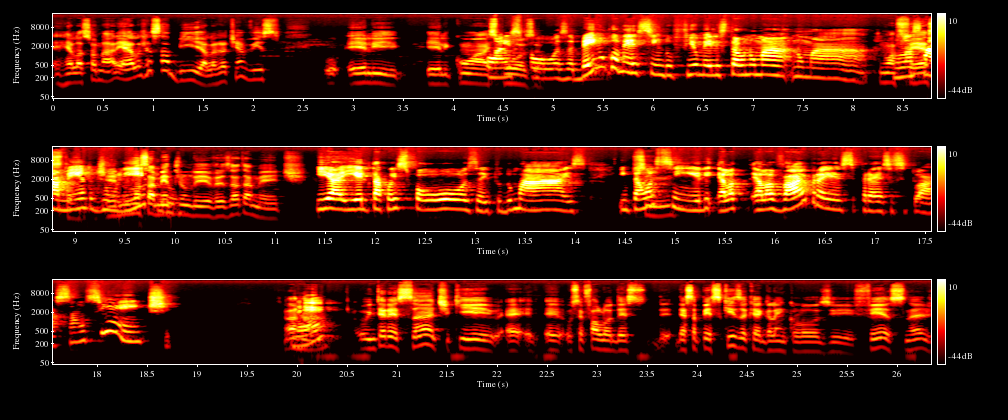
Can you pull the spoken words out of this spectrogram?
relacionarem, ela já sabia, ela já tinha visto ele ele com a com esposa. a esposa. Bem no comecinho do filme, eles estão numa, numa, numa festa, lançamento de um no livro. lançamento de um livro, exatamente. E aí ele tá com a esposa e tudo mais. Então, Sim. assim, ele, ela, ela vai para essa situação ciente. Uhum. Né? O interessante que é, é, você falou desse, dessa pesquisa que a Glenn Close fez, né,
